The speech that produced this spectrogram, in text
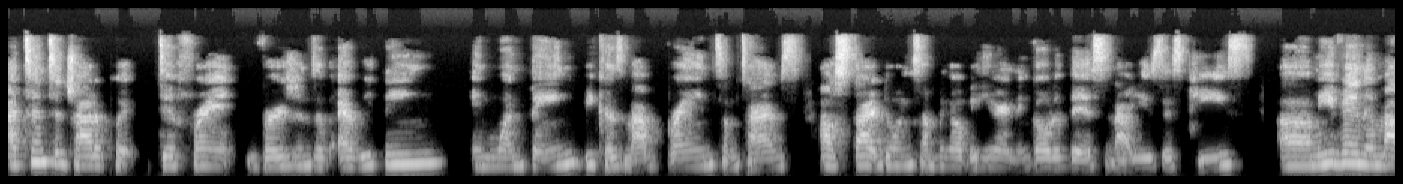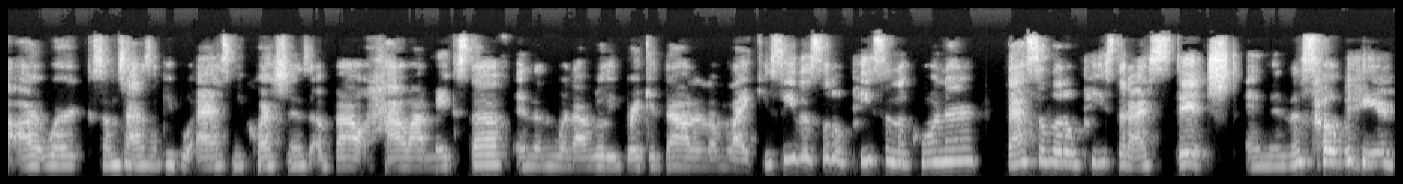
I tend to try to put different versions of everything in one thing because my brain sometimes I'll start doing something over here and then go to this and I'll use this piece. Um, even in my artwork, sometimes when people ask me questions about how I make stuff, and then when I really break it down and I'm like, you see this little piece in the corner? That's a little piece that I stitched, and then this over here,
